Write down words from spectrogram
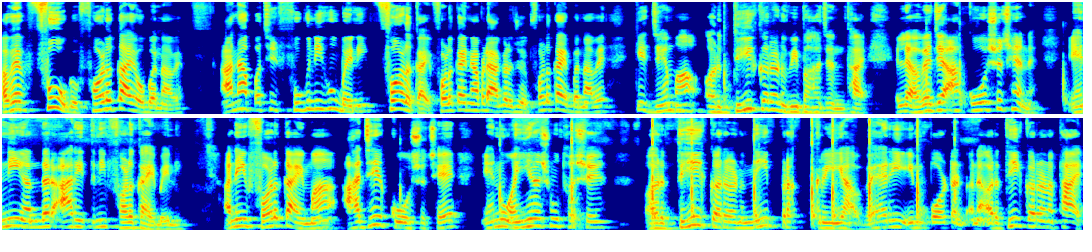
હવે ફૂગ ફળકાયો બનાવે. આના પછી ફૂગની શું બની? ફળકાય ફળકાઈને આપણે આગળ જોઈએ. ફળકાય બનાવે કે જેમાં અર્ધીકરણ વિભાજન થાય. એટલે હવે જે આ કોષ છે ને, એની અંદર આ રીતની ફળકાય બની. અને એ ફળકાયમાં આ જે કોષ છે, એનું અહીંયા શું થશે? અર્ધીકરણની પ્રક્રિયા વેરી ઇમ્પોર્ટન્ટ અને અર્ધીકરણ થાય.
